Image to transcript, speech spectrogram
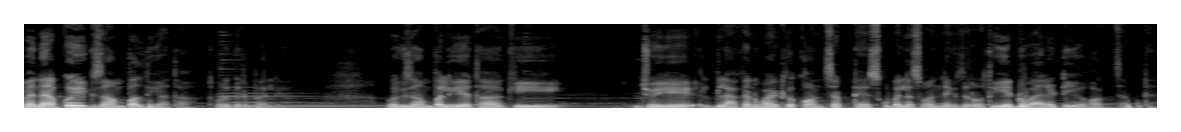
मैंने आपको एक एग्ज़ाम्पल दिया था थोड़ी देर पहले। वो एग्ज़ाम्पल ये था कि जो ये ब्लैक एंड वाइट का कॉन्सेप्ट है, इसको पहले समझने की ज़रूरत है। ये डुअलिटी का कॉन्सेप्ट है।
